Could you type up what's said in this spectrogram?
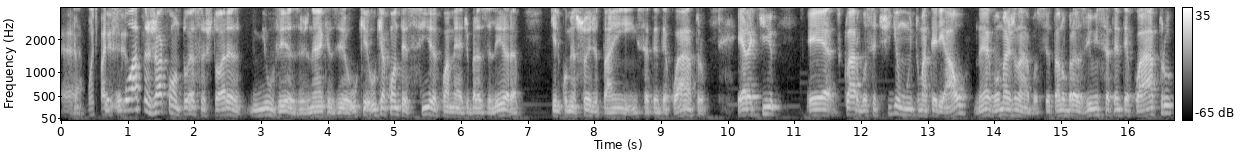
É, é. muito parecido. O Ota já contou essa história mil vezes, né? Quer dizer, o que, o que acontecia com a média brasileira que ele começou a editar em, em 74, era que, é, claro, você tinha muito material, né? Vamos imaginar, você está no Brasil em 74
